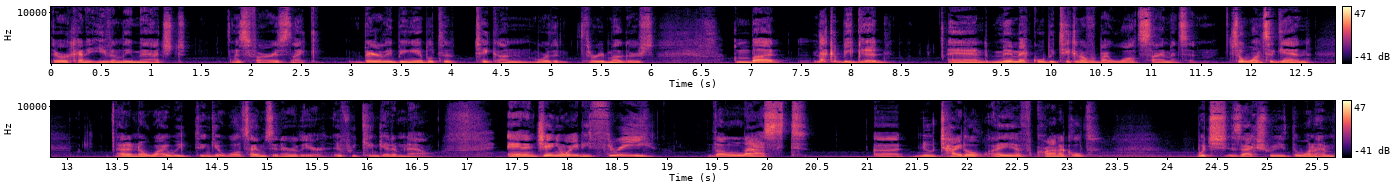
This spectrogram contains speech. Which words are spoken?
They were kind of evenly matched as far as like barely being able to take on more than three muggers. But that could be good. And Mimic will be taken over by Walt Simonson. So once again, I don't know why we didn't get Walt Simonson earlier, if we can get him now. And in January 83, the last uh, new title I have chronicled, which is actually the one I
